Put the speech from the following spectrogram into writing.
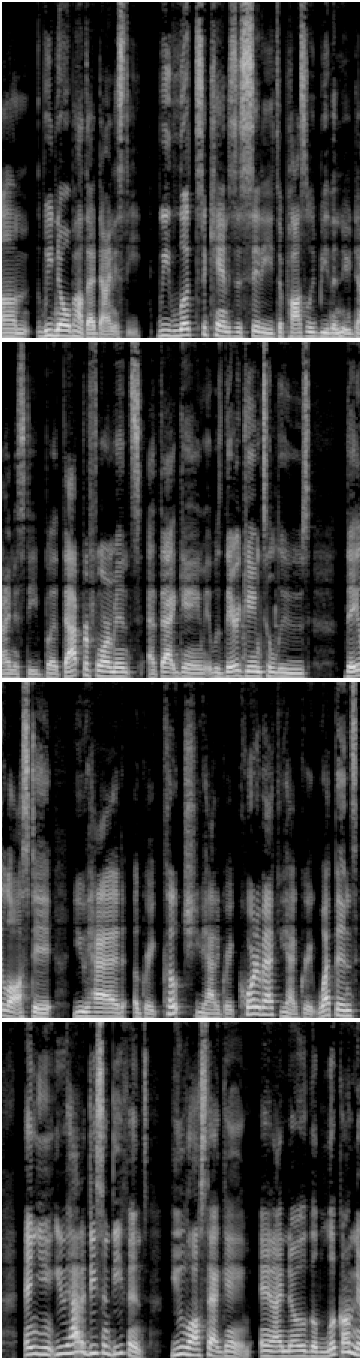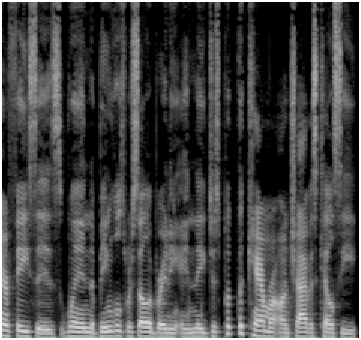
Um, we know about that dynasty. We looked to Kansas City to possibly be the new dynasty, but that performance at that game, it was their game to lose. They lost it. You had a great coach, you had a great quarterback, you had great weapons, and you you had a decent defense you lost that game. And I know the look on their faces when the Bengals were celebrating and they just put the camera on Travis Kelce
